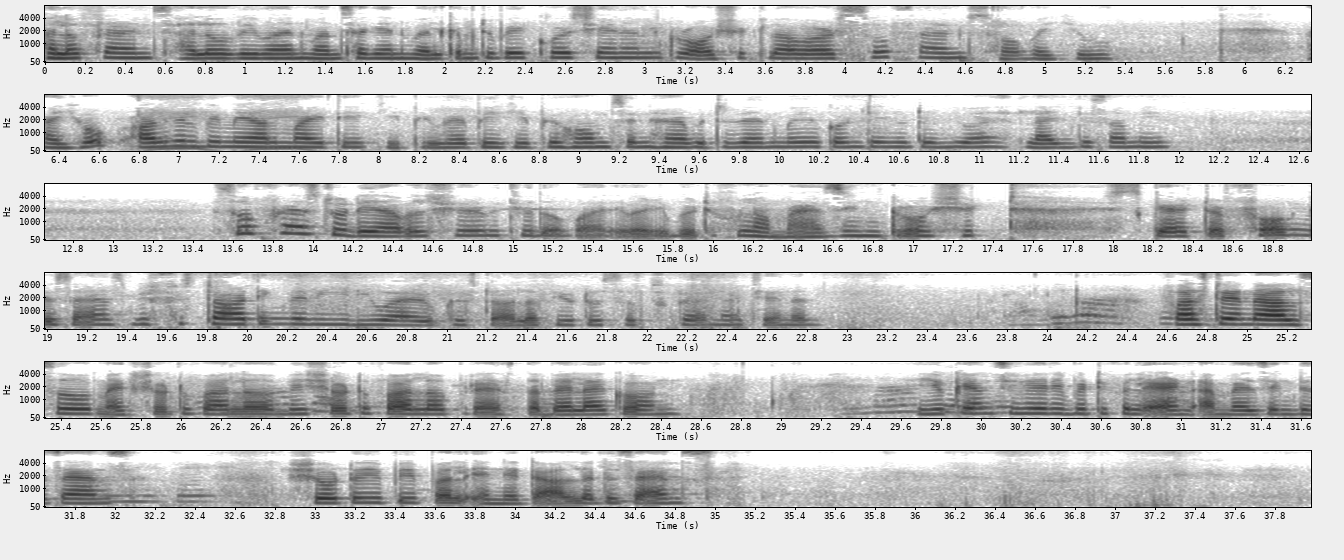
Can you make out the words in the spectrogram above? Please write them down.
hello friends. Hello everyone. Once again welcome to bakecourse channel crochet lovers. So friends how are you? I hope all will be may almighty keep you happy keep your homes inhabited and may you continue to enjoy like this Ami. so friends today i will share with you the very very beautiful amazing crochet skater frock designs before starting the video i request all of you to subscribe my channel. First and also make sure to follow be sure to follow press the bell icon you can see very beautiful and amazing designs. Show to you people in it all the designs.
